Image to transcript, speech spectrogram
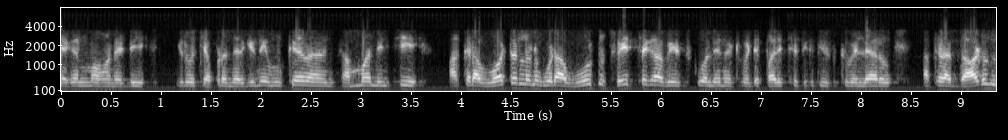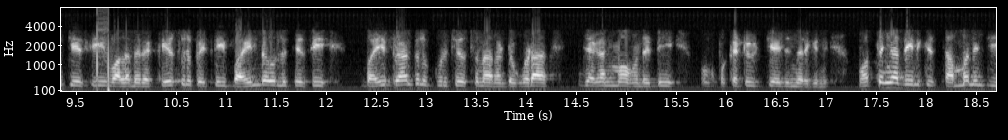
జగన్మోహన్ రెడ్డి ఈరోజు చెప్పడం జరిగింది. ముఖ్యంగా సంబంధించి అక్కడ ఓటర్లను కూడా ఓటు స్వేచ్ఛగా వేసుకోలేనటువంటి పరిస్థితికి తీసుకువెళ్ళారు. అక్కడ దాడులు చేసి వాళ్ళ మీద కేసులు పెట్టి బైండవర్లు చేసి భయభ్రాంతులకు గురి చేస్తున్నారంటూ కూడా జగన్మోహన్ రెడ్డి ఒక పక్క ట్వీట్ చేయడం జరిగింది. మొత్తంగా దీనికి సంబంధించి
